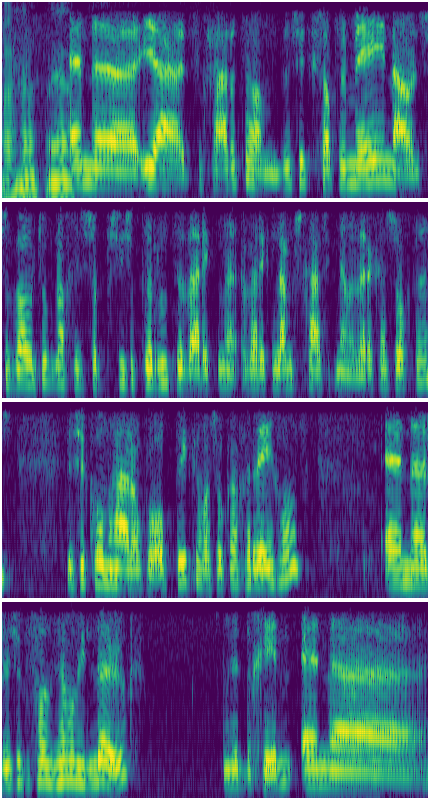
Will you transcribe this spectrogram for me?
Aha, ja. En uh, ja, zo gaat het dan. Dus ik zat ermee. Nou, ze woont ook nog eens op, precies op de route waar ik, waar ik langs ga als ik naar mijn werk ga s ochtends. Dus ik kon haar ook wel oppikken, was ook al geregeld. En dus ik vond het helemaal niet leuk in het begin. En, uh,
